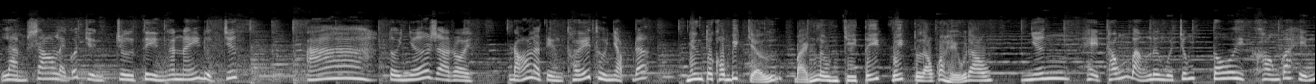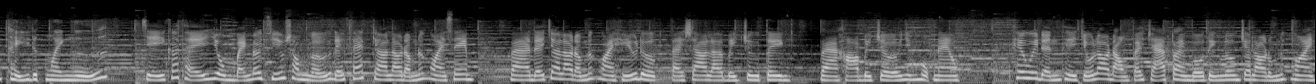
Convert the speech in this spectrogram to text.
Làm sao lại có chuyện trừ tiền anh ấy được chứ? À, tôi nhớ ra rồi. Đó là tiền thuế thu nhập đó. Nhưng tôi không biết chữ, bản lương chi tiết viết tôi đâu có hiểu đâu. Nhưng hệ thống bảng lương của chúng tôi không có hiển thị được ngoài ngữ. Chị có thể dùng bản đối chiếu song ngữ để phát cho lao động nước ngoài xem và để cho lao động nước ngoài hiểu được tại sao là bị trừ tiền và họ bị trừ ở những mục nào. Theo quy định thì chủ lao động phải trả toàn bộ tiền lương cho lao động nước ngoài.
